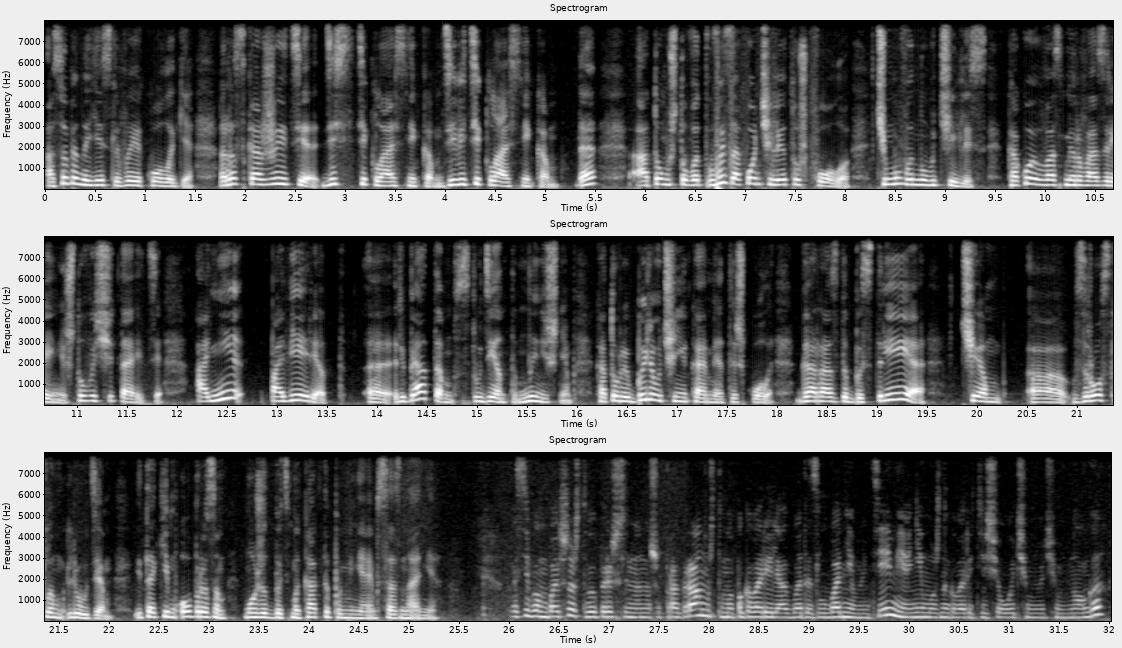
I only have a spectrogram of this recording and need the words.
особенно если вы экологи, расскажите десятиклассникам, девятиклассникам да, о том, что вот вы закончили эту школу, чему вы научились, какое у вас мировоззрение, что вы считаете. Они поверят э, ребятам, студентам нынешним, которые были учениками этой школы, гораздо быстрее, чем э, взрослым людям. И таким образом, может быть, мы как-то поменяем сознание. Спасибо вам большое, что вы пришли на нашу программу, что мы поговорили об этой злободневной теме, и о ней можно говорить еще очень-очень много.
